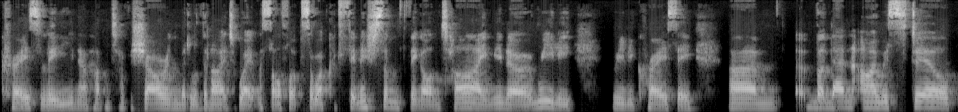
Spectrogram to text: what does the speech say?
crazily, you know, having to have a shower in the middle of the night to wake myself up so I could finish something on time, you know, really, really crazy. Um, mm. But then I was still,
